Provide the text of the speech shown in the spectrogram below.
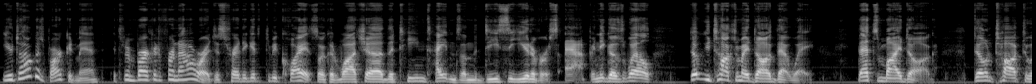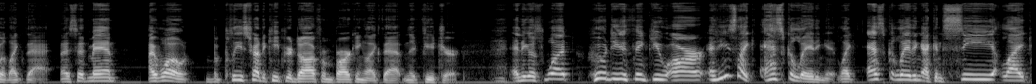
"Your dog was barking, man. It's been barking for an hour. I just tried to get it to be quiet so I could watch uh, the Teen Titans on the DC Universe app." And he goes, "Well, don't you talk to my dog that way. That's my dog. Don't talk to it like that." And I said, "Man, I won't. But please try to keep your dog from barking like that in the future." And he goes, What? Who do you think you are? And he's like escalating it, like escalating. I can see, like,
